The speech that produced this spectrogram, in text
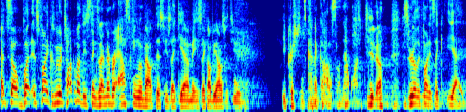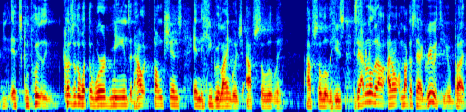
and so, but it's funny because we were talking about these things and I remember asking him about this. He's like, yeah, man. He's like, I'll be honest with you. You Christians kind of got us on that one, you know? It's really funny. It's like, yeah, it's completely, because of the, what the word means and how it functions in the Hebrew language. Absolutely, absolutely. He's he's like, I don't know that I, I don't. I'm not going to say I agree with you, but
